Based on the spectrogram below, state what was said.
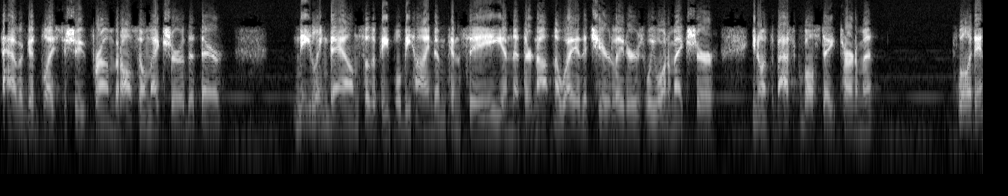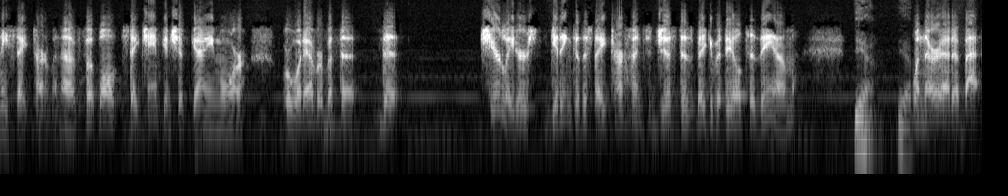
have a good place to shoot from, but also make sure that they're kneeling down so the people behind them can see and that they're not in the way of the cheerleaders. We want to make sure, you know, at the basketball state tournament, well, at any state tournament, a football state championship game or or whatever, but the the cheerleaders getting to the state tournament's just as big of a deal to them Yeah. Yeah. when they're at a ba-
